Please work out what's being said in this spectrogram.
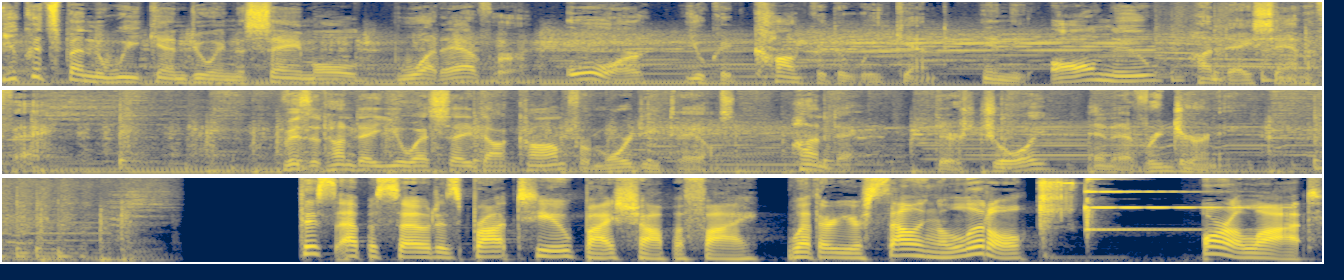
You could spend the weekend doing the same old whatever, or you could conquer the weekend in the all-new Hyundai Santa Fe. Visit HyundaiUSA.com for more details. Hyundai, there's joy in every journey. This episode is brought to you by Shopify. Whether you're selling a little or a lot,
